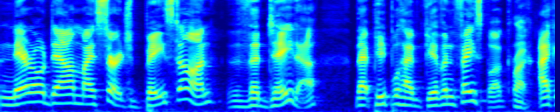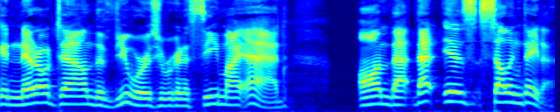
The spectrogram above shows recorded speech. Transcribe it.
narrow down my search based on the data that people have given Facebook. Right. I could narrow down the viewers who were going to see my ad on that. That is selling data.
